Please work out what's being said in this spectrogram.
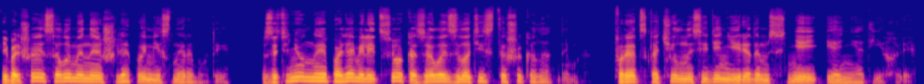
и большая соломенная шляпа местной работы. Затененное полями лицо оказалось золотисто-шоколадным. Фред скочил на сиденье рядом с ней, и они отъехали.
